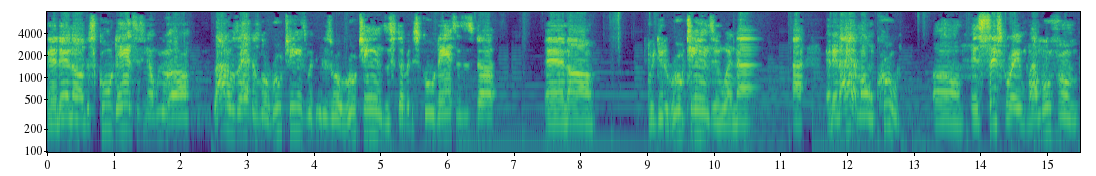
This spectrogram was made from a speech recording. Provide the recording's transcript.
And then uh, the school dances, you know, we were uh, a lot of us had those little routines. We do these little routines and stuff at the school dances and stuff. And um, we do the routines and whatnot. And then I had my own crew. Um, in sixth grade, I moved from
